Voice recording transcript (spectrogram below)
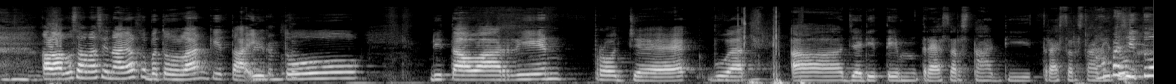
Kalau aku sama si Nayel kebetulan kita itu ditawarin project buat eh, jadi tim tracer study, tracer study apa tuh sih itu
